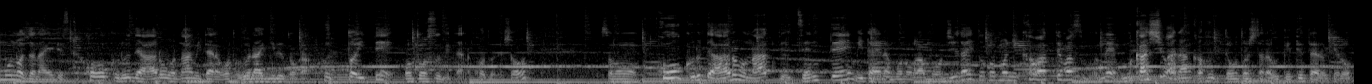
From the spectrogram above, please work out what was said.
ものじゃないですか。こう来るであろうなみたいなことを裏切るとか振っといて落とすみたいなことでしょ。そのこう来るであろうなっていう前提みたいなものがもう時代とともに変わってますもんね。昔はなんか振って落としたら受けてたやろうけど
